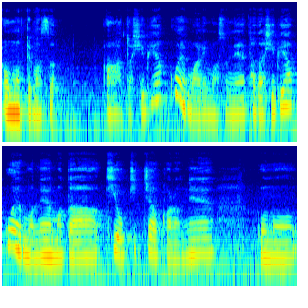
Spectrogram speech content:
思ってます。ああと日比谷公園もありますねただ日比谷公園もねまた木を切っちゃうからねこの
